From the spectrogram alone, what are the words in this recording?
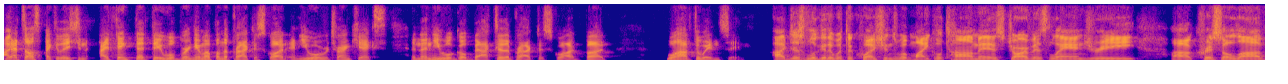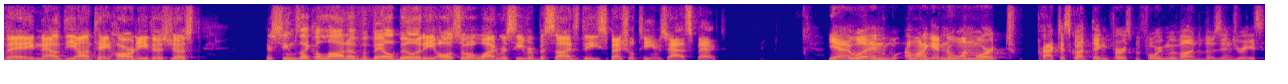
that's all speculation. I think that they will bring him up on the practice squad and he will return kicks and then he will go back to the practice squad. But we'll have to wait and see. I just look at it with the questions with Michael Thomas, Jarvis Landry, uh, Chris Olave, now Deonte Harty. There's just there seems like a lot of availability also at wide receiver besides the special teams aspect. Yeah, well, and I want to get into one more t- practice squad thing first before we move on to those injuries.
